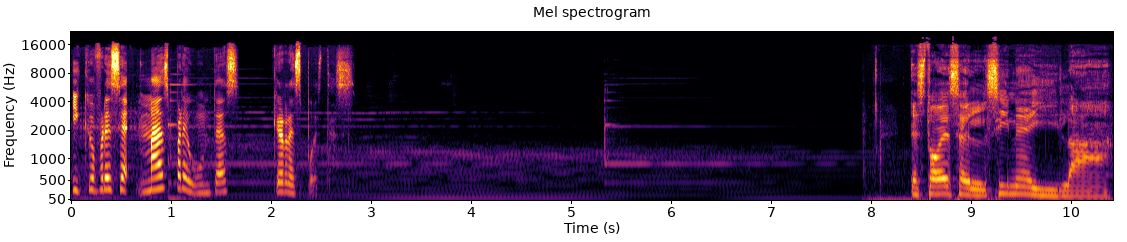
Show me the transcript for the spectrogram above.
y que ofrece más preguntas que respuestas. Esto es el cine y la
